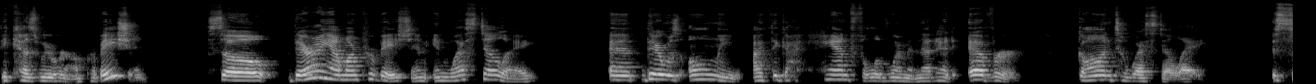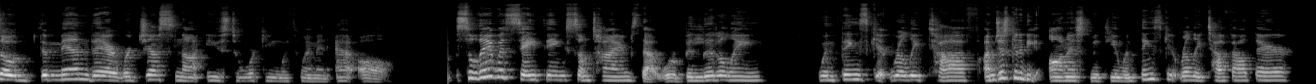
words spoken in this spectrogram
because we were on probation. So there I am on probation in West LA. And there was only, I think, a handful of women that had ever gone to West LA. So the men there were just not used to working with women at all. So they would say things sometimes that were belittling. When things get really tough, I'm just going to be honest with you. When things get really tough out there,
